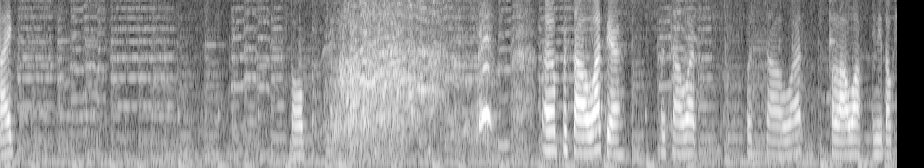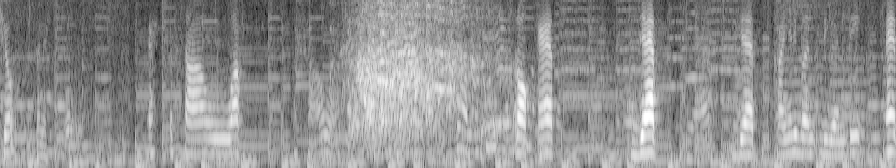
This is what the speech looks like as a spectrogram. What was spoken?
Like. Top. Eh, pesawat ya? Pesawat. Pesawat pelawak. Ini talk show. Ya? Eh, pesawat. Pesawat. Itu apa sih? Roket. Jet. Jet. Kayaknya diganti. Eh.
